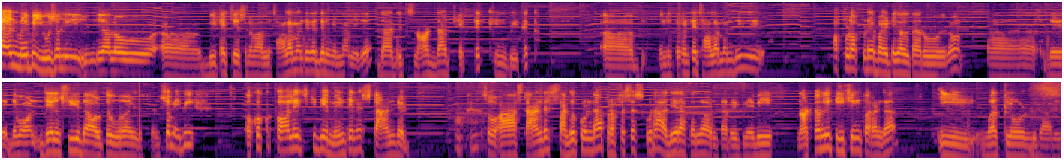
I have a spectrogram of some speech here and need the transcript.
అండ్ మేబీ యూజువలీ ఇండియాలో బీటెక్ చేసిన వాళ్ళు చాలా మంది దగ్గర విన్నాను ఇది that it's not that hectic in BTech ఎందుకంటే చాలా మంది అప్పుడప్పుడే బయటకు వెళ్తారు you know they they want they see the out world different so maybe ఒక్కొక్క కాలేజ్కి దే మెయింటైన్ స్టాండర్డ్ సో ఆ స్టాండర్డ్స్ తగ్గకుండా ప్రొఫెసర్స్ కూడా అదే రకంగా ఉంటారు. It maybe not only teaching పరంగా ఈ వర్క్ లోడ్ కానీ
